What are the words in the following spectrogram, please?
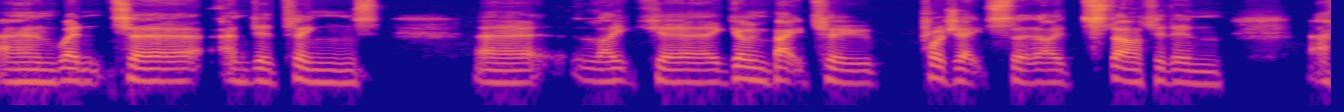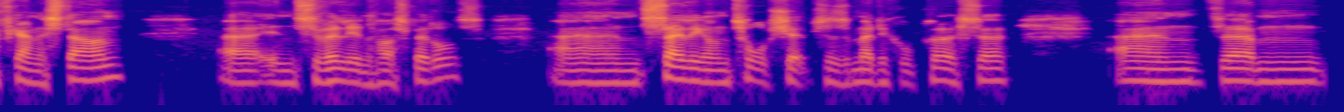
and went uh, and did things uh, like uh, going back to projects that I'd started in Afghanistan uh, in civilian hospitals and sailing on tall ships as a medical purser and um,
